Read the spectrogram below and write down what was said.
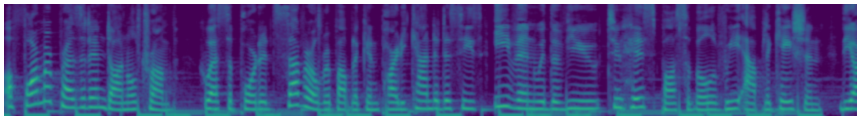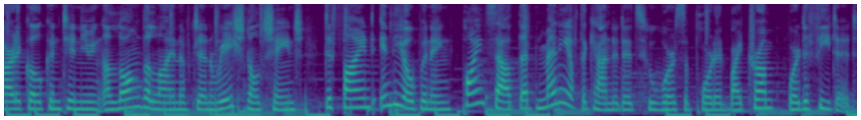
of former President Donald Trump who has supported several Republican Party candidacies, even with the view to his possible reapplication. The article, continuing along the line of generational change defined in the opening, points out that many of the candidates who were supported by Trump were defeated,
